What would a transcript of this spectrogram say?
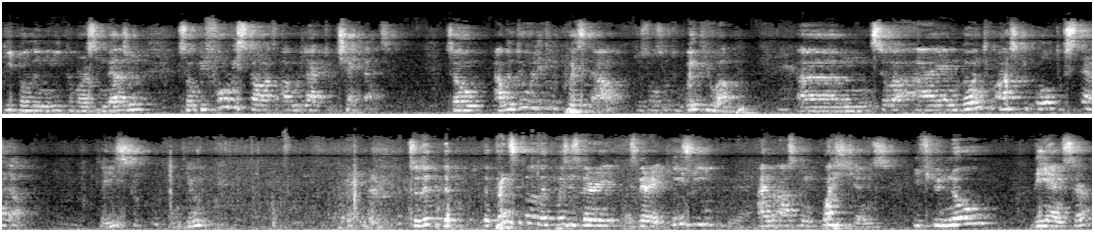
people in e-commerce in Belgium. So before we start, I would like to check that. So I will do a little quiz now, just also to wake you up. Um, so I am going to ask you all to stand up, please. Thank you. So the, the, the principle of the quiz is very, is very easy. I'm asking questions. If you know the answer,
